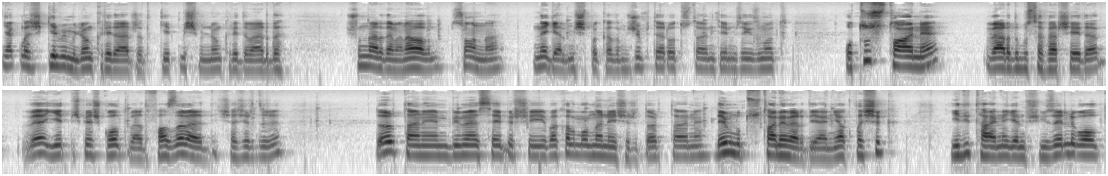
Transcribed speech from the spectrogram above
yaklaşık 20 milyon kredi harcadık. 70 milyon kredi vardı. Şunları da hemen alalım. Sonra ne gelmiş bakalım. Jüpiter 30 tane 28 mod. 30 tane verdi bu sefer şeyden. Ve 75 gold verdi. Fazla verdi. Şaşırtıcı. 4 tane BMS bir şeyi. Bakalım onlar ne yaşayacak. 4 tane. Demin 30 tane verdi yani. Yaklaşık 7 tane gelmiş. 150 gold.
